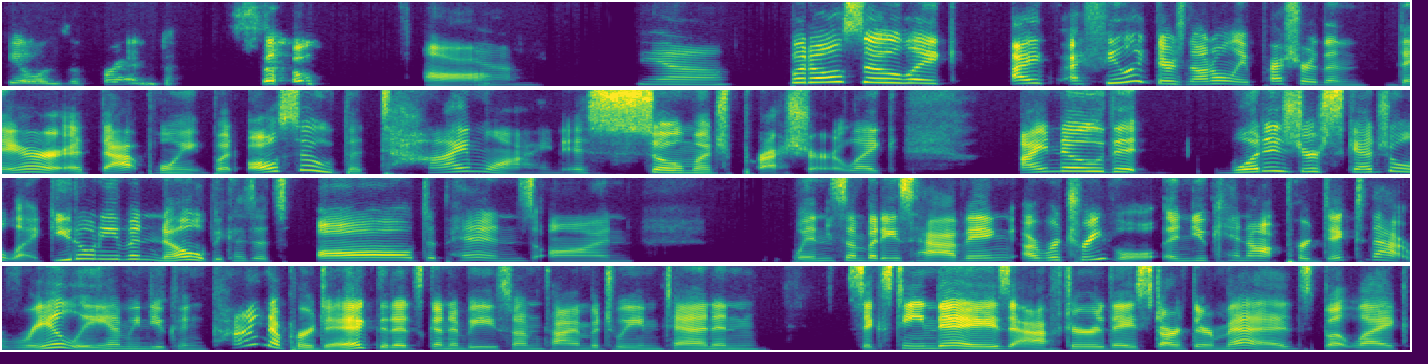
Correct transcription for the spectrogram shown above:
feel is a friend. So Aw. Yeah. Yeah. But also like I, I feel like there's not only pressure then there at that point, but also the timeline is so much pressure. Like I know that what is your schedule like? You don't even know because it's all depends on when somebody's having a retrieval and you cannot predict that really. I mean, you can kind of predict that it's going to be sometime between 10 and 16 days after they start their meds, but like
